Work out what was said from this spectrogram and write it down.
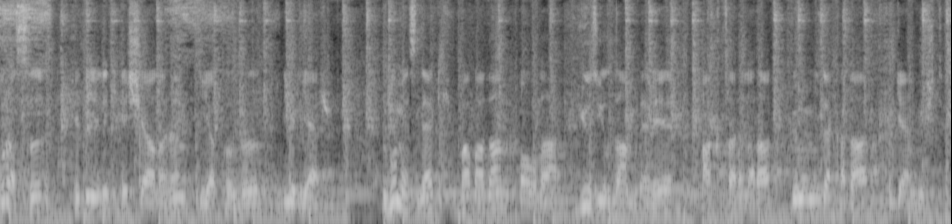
Burası hediyelik eşyaların yapıldığı bir yer. Bu meslek babadan oğula 100 yıldan beri aktarılarak günümüze kadar gelmiştir.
